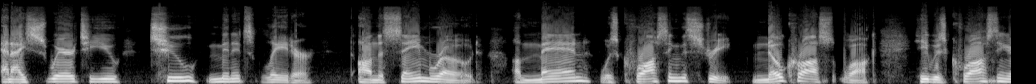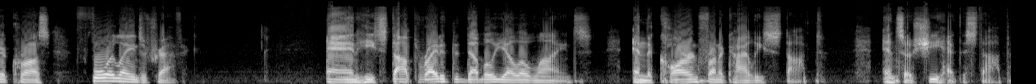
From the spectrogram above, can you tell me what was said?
And I swear to you, two minutes later, on the same road, a man was crossing the street, no crosswalk. He was crossing across four lanes of traffic and he stopped right at the double yellow lines and the car in front of Kylie stopped. And so she had to stop.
